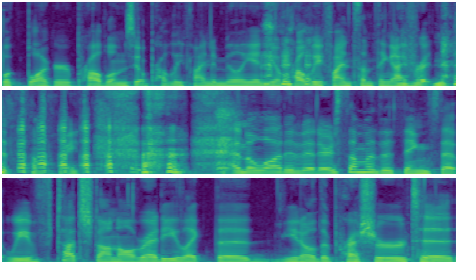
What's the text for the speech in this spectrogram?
book blogger problems, you'll probably find a million. You'll probably find something I've written at some point. and a lot of it are some of the things that we've touched on already, like the you know the pressure to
